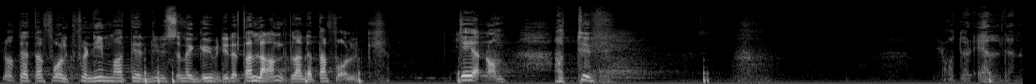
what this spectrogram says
låt detta folk förnimma att det är du som är Gud i detta land, bland detta folk. Genom att du låter elden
